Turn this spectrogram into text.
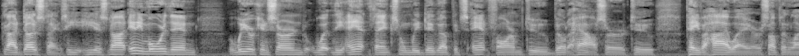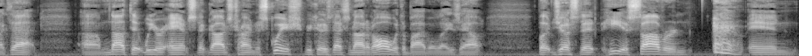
God does things. He, he is not any more than, we are concerned what the ant thinks when we dig up its ant farm to build a house or to pave a highway or something like that. Um, not that we are ants that God's trying to squish, because that's not at all what the Bible lays out, but just that He is sovereign and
